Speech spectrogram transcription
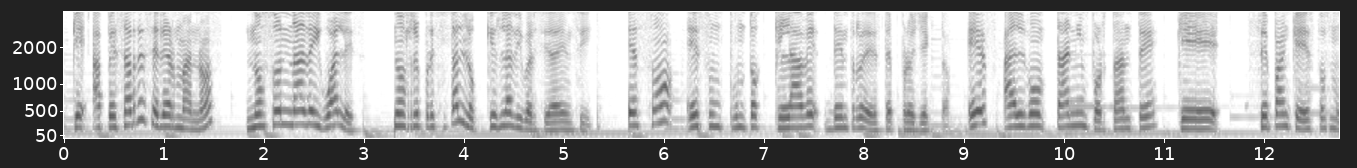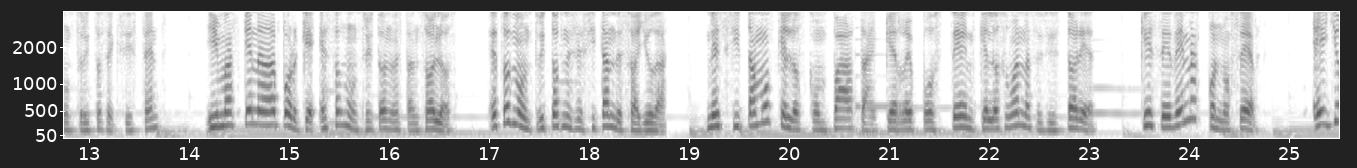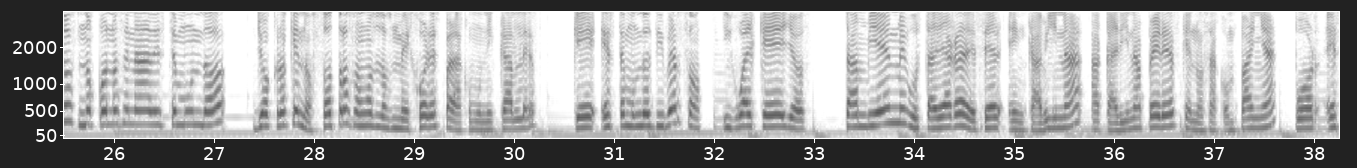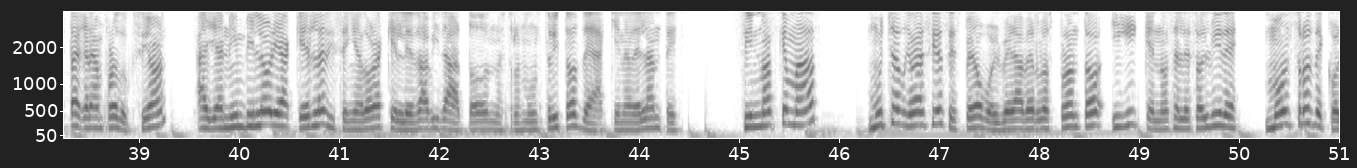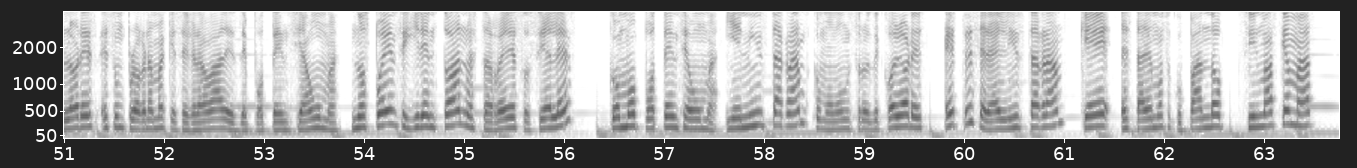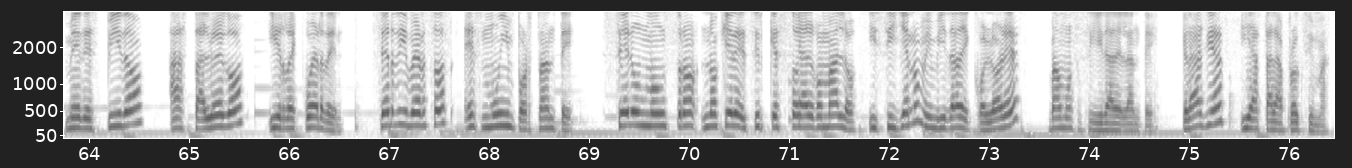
que a pesar de ser hermanos, no son nada iguales. Nos representan lo que es la diversidad en sí. Eso es un punto clave dentro de este proyecto. Es algo tan importante que sepan que estos monstruitos existen. Y más que nada porque estos monstruitos no están solos. Estos monstruitos necesitan de su ayuda. Necesitamos que los compartan, que reposten, que los suban a sus historias, que se den a conocer. Ellos no conocen nada de este mundo. Yo creo que nosotros somos los mejores para comunicarles que este mundo es diverso, igual que ellos. También me gustaría agradecer en cabina a Karina Pérez que nos acompaña por esta gran producción, a Janine Viloria que es la diseñadora que le da vida a todos nuestros monstruitos de aquí en adelante. Sin más que más, muchas gracias, espero volver a verlos pronto y que no se les olvide. Monstruos de Colores es un programa que se graba desde Potencia Uma. Nos pueden seguir en todas nuestras redes sociales como Potencia Uma y en Instagram como Monstruos de Colores. Este será el Instagram que estaremos ocupando. Sin más que más, me despido. Hasta luego y recuerden, ser diversos es muy importante. Ser un monstruo no quiere decir que soy algo malo y si lleno mi vida de colores, vamos a seguir adelante. Gracias y hasta la próxima.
